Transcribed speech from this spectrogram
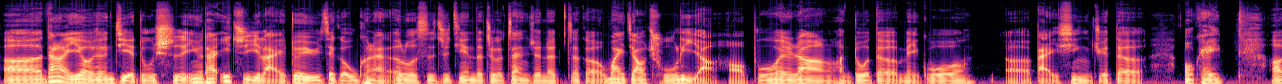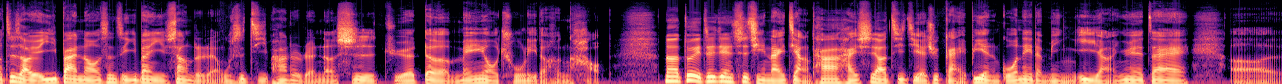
呃，当然也有人解读是因为他一直以来对于这个乌克兰、俄罗斯之间的这个战争的这个外交处理啊，哦，不会让很多的美国呃百姓觉得。OK，呃，至少有一半哦，甚至一半以上的人，五十几趴的人呢，是觉得没有处理的很好那对这件事情来讲，他还是要积极的去改变国内的民意啊，因为在呃。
